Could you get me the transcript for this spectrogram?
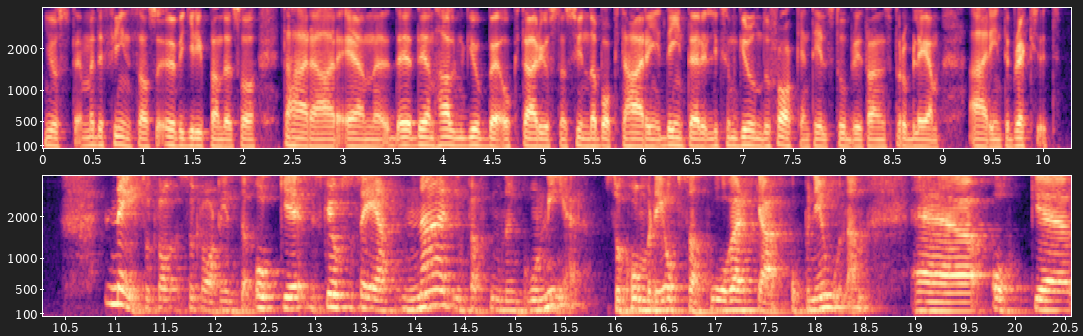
Just det, men det finns alltså övergripande så det här är en, det, det är en halmgubbe och det är just en syndabock. Det här är, det är inte liksom grundorsaken till Storbritanniens problem är inte Brexit. Nej, såklart, såklart inte. Och eh, vi ska också säga att när inflationen går ner så kommer det också att påverka opinionen. Eh, och eh,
